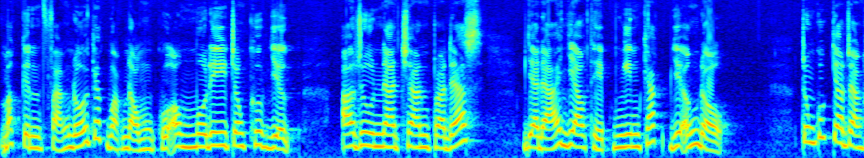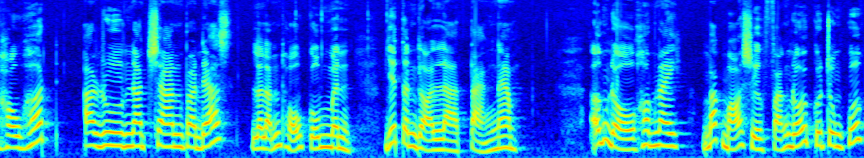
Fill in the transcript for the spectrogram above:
Bắc Kinh phản đối các hoạt động của ông Modi trong khu vực Arunachal Pradesh và đã giao thiệp nghiêm khắc với Ấn Độ. Trung Quốc cho rằng hầu hết Arunachal Pradesh là lãnh thổ của mình với tên gọi là Tạng Nam. Ấn Độ hôm nay bác bỏ sự phản đối của Trung Quốc,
